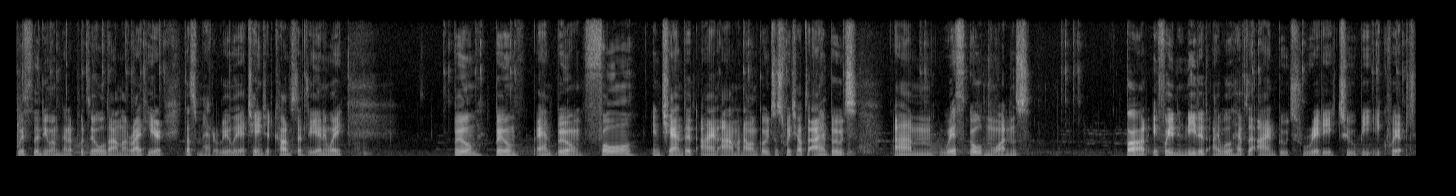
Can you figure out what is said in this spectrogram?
with the new. I'm gonna put the old armor right here. Doesn't matter really, I change it constantly anyway. Boom, boom, and boom. Full enchanted iron armor. Now I'm going to switch out the iron boots um, with golden ones. But if we need it, I will have the iron boots ready to be equipped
